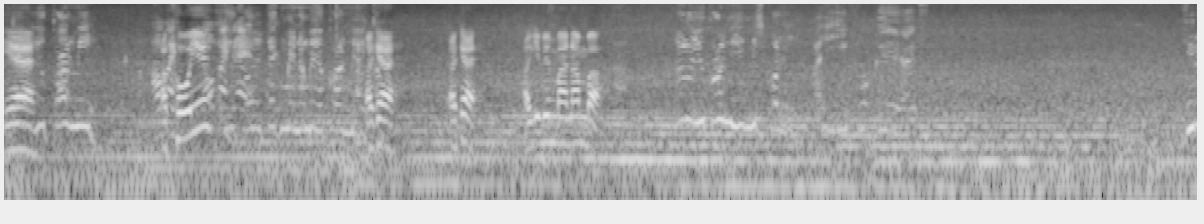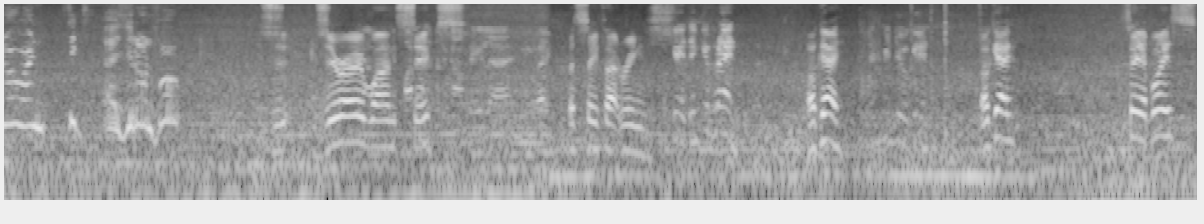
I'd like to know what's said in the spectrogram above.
Yeah. You call me. How I'll call you? How much You call, take my number. You call me. I Okay. Okay. I'll give you my number. Come. No, no. You call me. Miss calling. I if okay. I. Zero one six uh, zero one four. Z- zero one six. Let's see if that rings. Okay, thank you, friend. Okay. Nice meet you again. Okay. See ya, boys.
